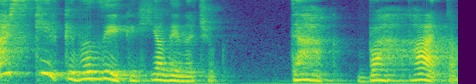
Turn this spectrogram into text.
А скільки великих ялиночок? Так, багато.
